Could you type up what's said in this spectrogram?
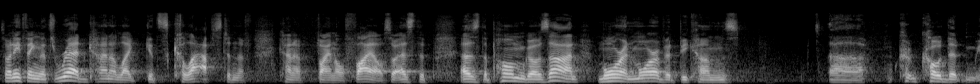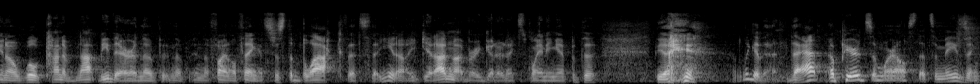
So anything that's read kind of like gets collapsed in the kind of final file. So as the as the poem goes on, more and more of it becomes. Uh, code that you know will kind of not be there in the, in the in the final thing. It's just the black that's the you know you get. I'm not very good at explaining it, but the the Look at that. That appeared somewhere else? That's amazing.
